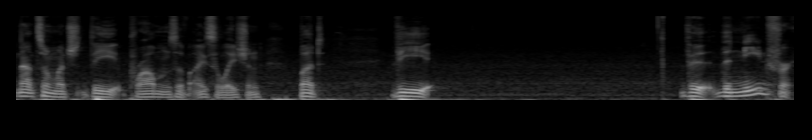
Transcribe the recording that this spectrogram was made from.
Not so much the problems of isolation, but the the the need for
